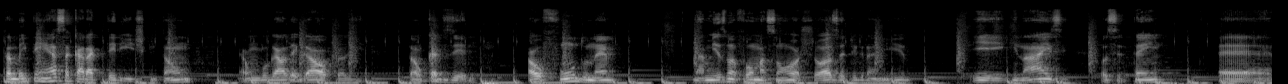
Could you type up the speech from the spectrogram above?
também tem essa característica. Então, é um lugar legal para ir. Então, quer dizer, ao fundo, né, na mesma formação rochosa de granito e gneiss, você tem é,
